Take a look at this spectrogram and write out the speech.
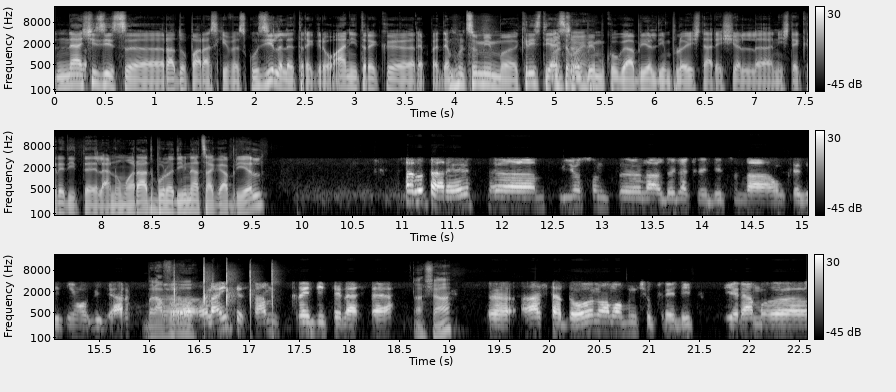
Ne-a și zis uh, Radu Paraschivescu, zilele trec greu, anii trec uh, repede. Mulțumim, uh, Cristi. Hai să Mulțumim. vorbim cu Gabriel din Ploiești, are și el uh, niște credite, le-a numărat. Bună dimineața, Gabriel. Salutare! Uh, Eu sunt uh, la al doilea credit, sunt la un credit imobiliar. Bravo! Uh, Înainte să am creditele astea, Așa? uh, astea două, nu am avut niciun credit. Eram uh,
